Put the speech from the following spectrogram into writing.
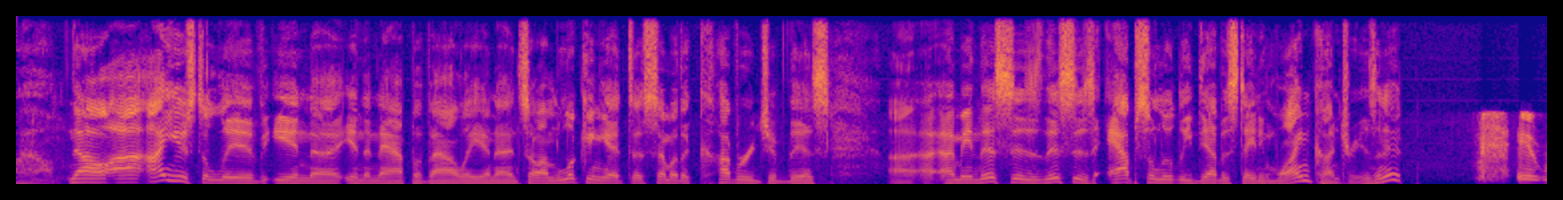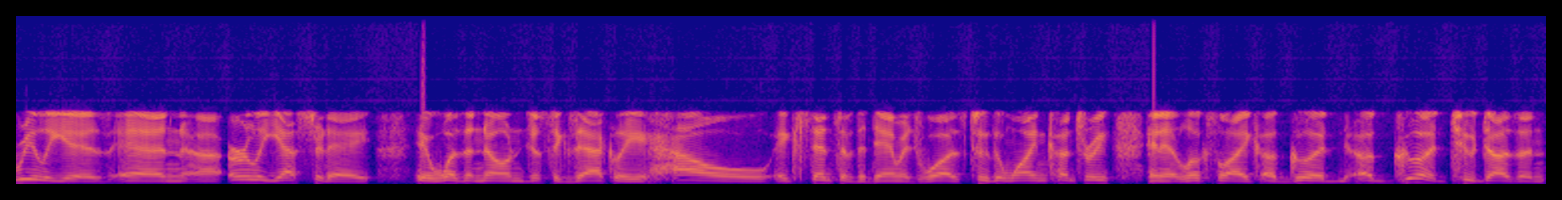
Wow. Now, uh, I used to live in uh, in the Napa Valley, and, and so I'm looking at uh, some of the coverage of this. Uh, I mean, this is this is absolutely devastating wine country, isn't it? It really is. And uh, early yesterday, it wasn't known just exactly how extensive the damage was to the wine country, and it looks like a good a good two dozen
